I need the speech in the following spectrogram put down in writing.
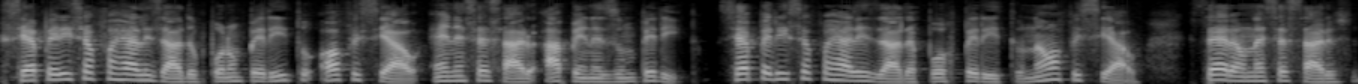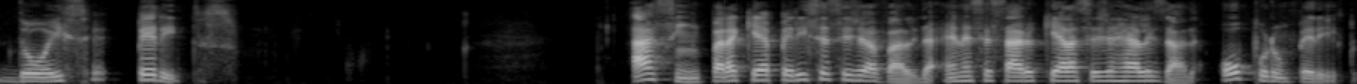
se a perícia for realizada por um perito oficial, é necessário apenas um perito. Se a perícia for realizada por perito não oficial, serão necessários dois peritos. Assim, para que a perícia seja válida, é necessário que ela seja realizada ou por um perito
